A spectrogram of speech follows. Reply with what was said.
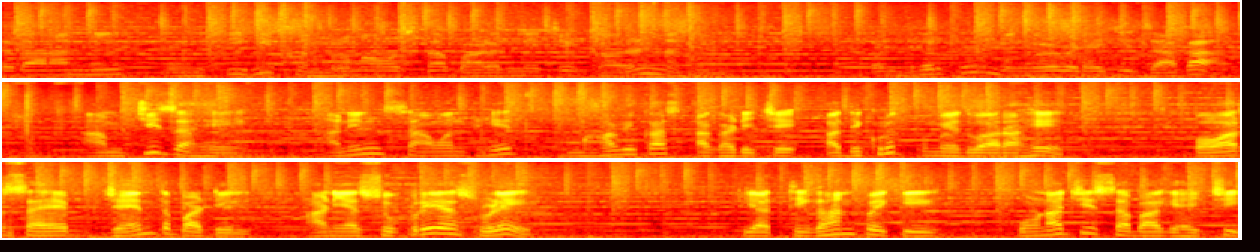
मतदारांनी कोणतीही संभ्रमावस्था बाळगण्याचे कारण नाही पंढरपूर मंगळवेढ्याची जागा आमचीच आहे. अनिल सावंत हेच महाविकास आघाडीचे अधिकृत उमेदवार आहेत. पवारसाहेब जयंत पाटील आणि या सुप्रिया सुळे या तिघांपैकी कोणाची सभा घ्यायची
